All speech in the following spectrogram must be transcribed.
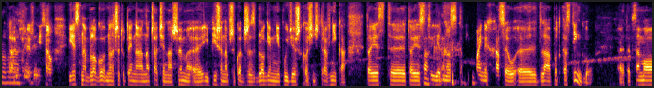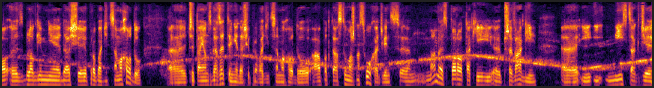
no tak, już pisał. Jest na blogu, znaczy tutaj na, na czacie naszym e, i pisze na przykład, że z blogiem nie pójdziesz kosić trawnika. To jest, e, to jest tak. jedno z takich fajnych haseł e, dla podcastingu tak samo e, z blogiem nie da się prowadzić samochodu. Czytając gazety nie da się prowadzić samochodu, a podcastu można słuchać, więc mamy sporo takiej przewagi i, i miejsca, gdzie,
